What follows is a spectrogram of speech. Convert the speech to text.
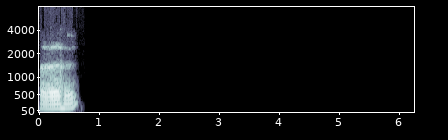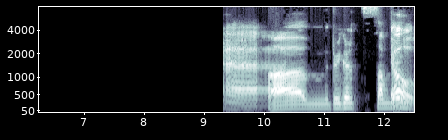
Uh huh. Uh, Um, triggered something.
